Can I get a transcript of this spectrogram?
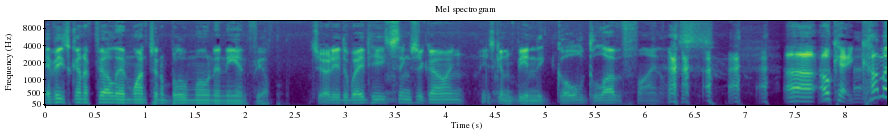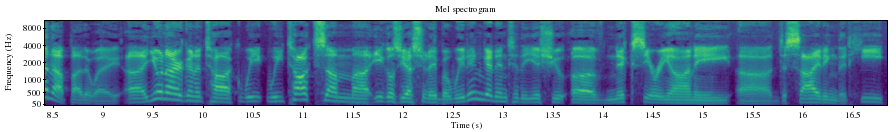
if he's going to fill in once in a blue moon in the infield. Jody, the way these things are going, he's going to be in the Gold Glove finals. uh, okay, coming up, by the way, uh, you and I are going to talk. We we talked some uh, Eagles yesterday, but we didn't get into the issue of Nick Sirianni uh, deciding that he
